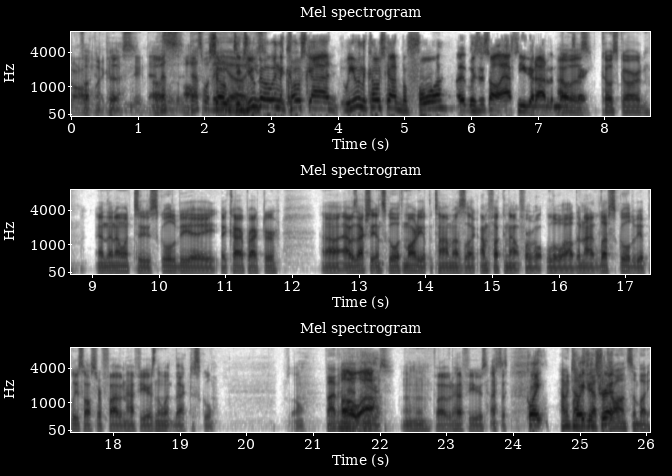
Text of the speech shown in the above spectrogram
Oh fucking God, piss. dude, Oh, that's that's what they. So, uh, did you used- go in the Coast Guard? Were you in the Coast Guard before? Uh, Was this all after you got out of the I was Coast Guard, and then I went to school to be a, a chiropractor. Uh, I was actually in school with Marty at the time, and I was like, I'm fucking out for a little while. Then I left school to be a police officer for five and a half years, and then went back to school. So, five and a half Oh, wow. years? hmm five and a half years. Quite. How many times Quite did you the have trip. to draw on somebody?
